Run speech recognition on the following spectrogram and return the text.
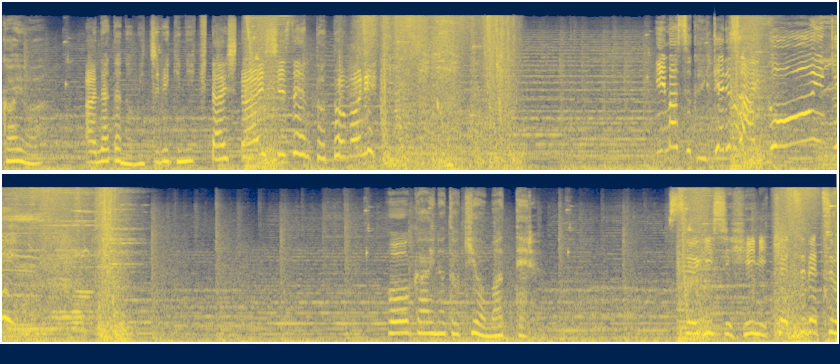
回は近いわ。あなたの導きに期待した大自然と共に。今すぐ行ける最高音域。崩壊の時を待ってる。杉氏火に決別を。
